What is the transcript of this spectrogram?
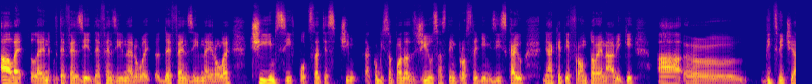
ale len v defenzí, defenzívnej, role, defenzívnej role, čím si v podstate, čím, ako by som povedal, žijú sa s tým prostredím, získajú nejaké tie frontové návyky a e, vycvičia,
